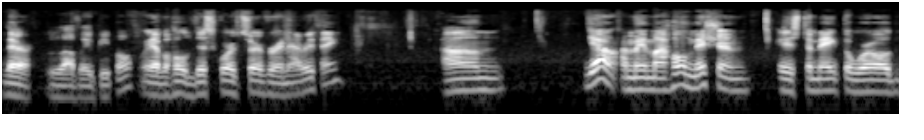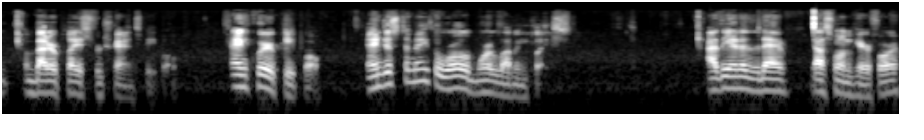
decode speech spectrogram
They're lovely people. We have a whole Discord server and everything. Um, yeah, I mean, my whole mission is to make the world a better place for trans people and queer people, and just to make the world a more loving place. At the end of the day, that's what I'm here for.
